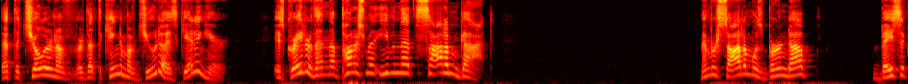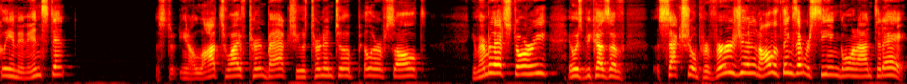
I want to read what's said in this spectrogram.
that the children of or that the kingdom of Judah is getting here is greater than the punishment even that Sodom got. Remember, Sodom was burned up basically in an instant you know, Lot's wife turned back. She was turned into a pillar of salt. You remember that story? It was because of sexual perversion and all the things that we're seeing going on today.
